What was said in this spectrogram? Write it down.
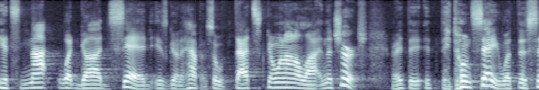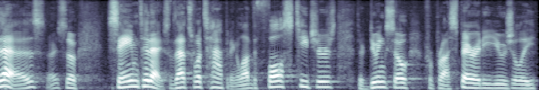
it's not what God said is going to happen. So that's going on a lot in the church, right? They, it, they don't say what this says, right? So same today. So that's what's happening. A lot of the false teachers, they're doing so for prosperity usually,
